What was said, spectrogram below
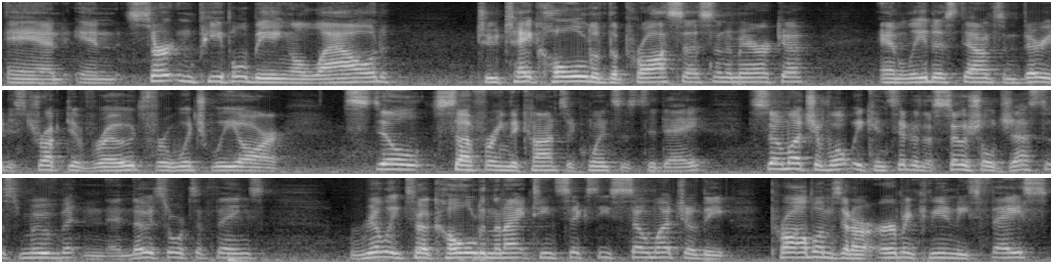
and in certain people being allowed to take hold of the process in America and lead us down some very destructive roads for which we are still suffering the consequences today. So much of what we consider the social justice movement and, and those sorts of things really took hold in the 1960s. So much of the problems that our urban communities face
